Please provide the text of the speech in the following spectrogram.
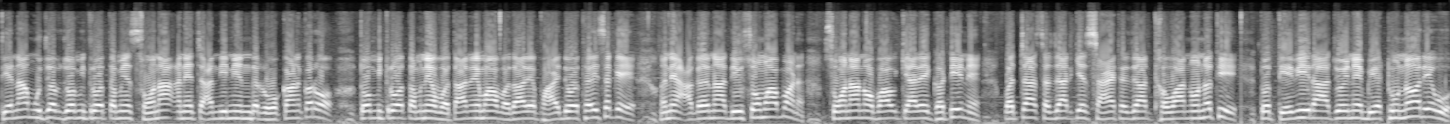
તેના મુજબ જો મિત્રો તમે સોના અને ચાંદીની અંદર રોકાણ કરો, તો મિત્રો તમને વધારેમાં વધારે ફાયદો થઈ શકે. અને આગળના દિવસોમાં પણ સોનાનો ભાવ ક્યારેય ઘટીને પચાસ હજાર કે સાઠ હજાર થવાનો નથી, તો તેવી રાહ જોઈને બેઠું ન રહેવું.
